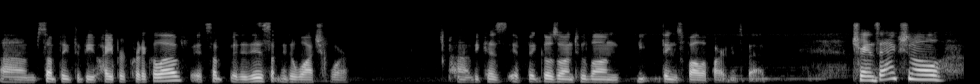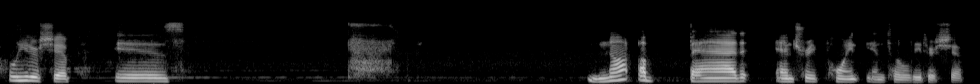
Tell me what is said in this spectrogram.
um, something to be hypercritical of. It's something, it is something to watch for. Uh, because if it goes on too long, things fall apart and it's bad. Transactional leadership is not a bad entry point into leadership,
